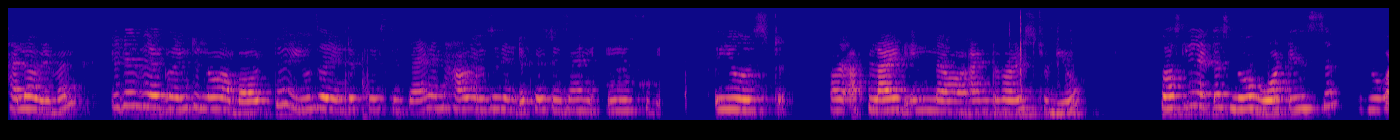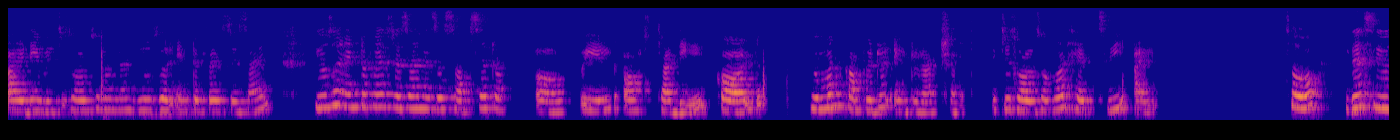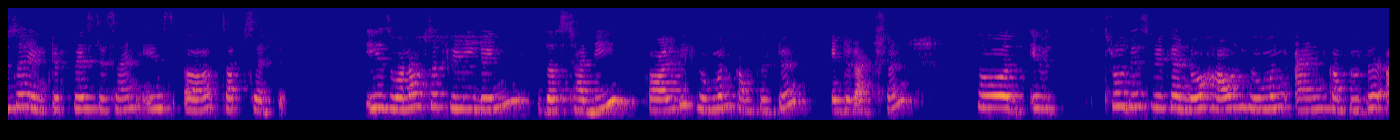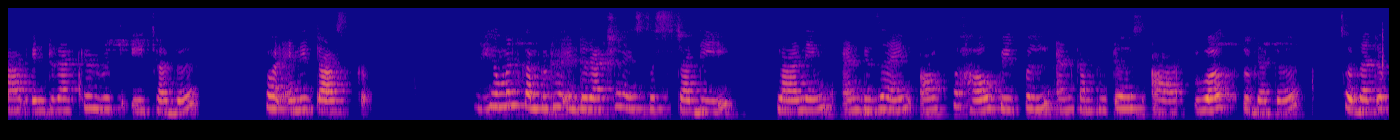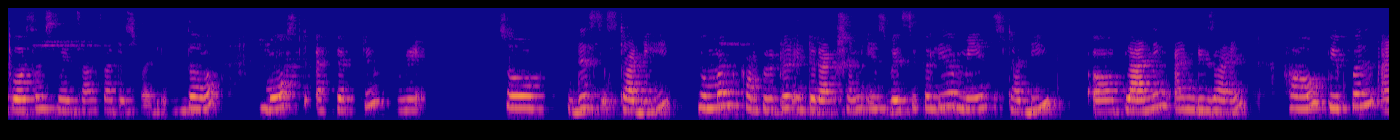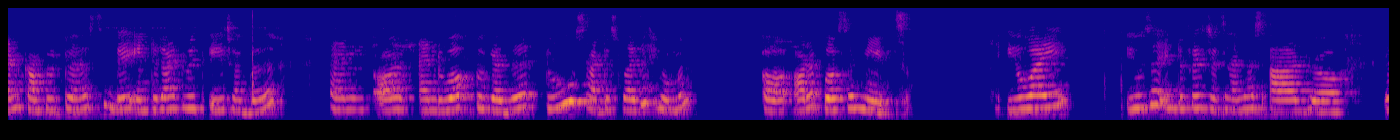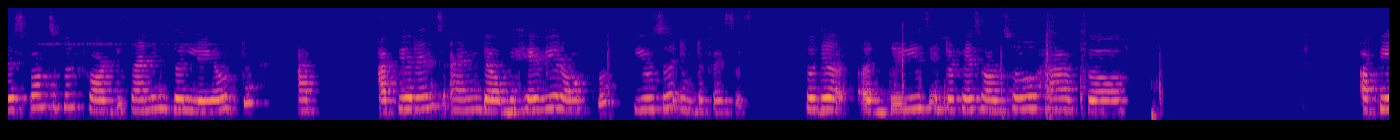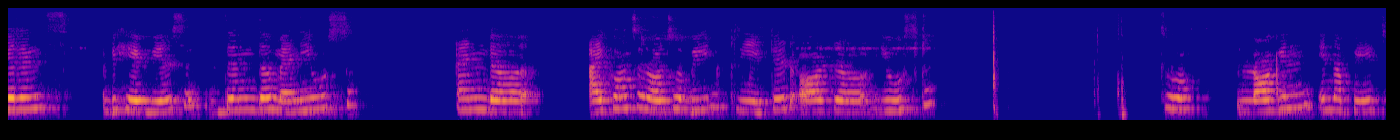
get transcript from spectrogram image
Hello everyone. Today we are going to know about user interface design and how user interface design is used or applied in uh, Android Studio. Firstly, let us know what is UID, which is also known as user interface design. User interface design is a subset of a field of study called human computer interaction, which is also called HCI. So this user interface design is a subset is one of the field in the study called human computer interaction. So if, through this we can know how human and computer are interacted with each other for any task. Human computer interaction is the study, planning and design of how people and computers are work together so that a person's needs are satisfied in the most effective way. So this study, human computer interaction is basically a main study, uh, planning and design how people and computers they interact with each other and or and work together to satisfy the human uh, or a person needs. UI user interface designers are uh, responsible for designing the layout, ap- appearance, and uh, behavior of user interfaces. So the uh, these interface also have uh, appearance, behaviors. Then the menus and uh, icons are also being created or uh, used. So login in a page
